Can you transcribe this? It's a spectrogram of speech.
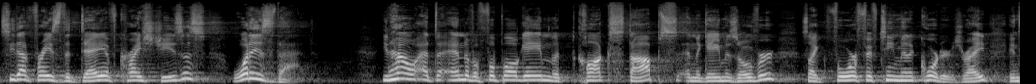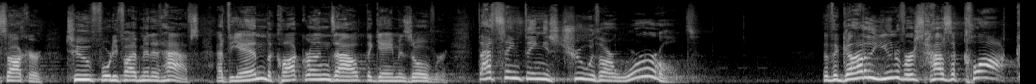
See that phrase, the day of Christ Jesus? What is that? You know how at the end of a football game, the clock stops and the game is over? It's like four 15 minute quarters, right? In soccer, two 45 minute halves. At the end, the clock runs out, the game is over. That same thing is true with our world that the God of the universe has a clock,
